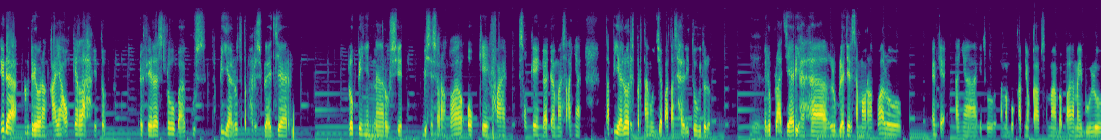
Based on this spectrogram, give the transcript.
ya udah lu dari orang kaya oke lah gitu. Privilege lu bagus tapi ya lu tetap harus belajar. Lu pingin Bener. narusin bisnis orang tua oke fine. It's okay nggak ada masalahnya. Tapi ya lu harus bertanggung jawab atas hal itu gitu loh. Iya. Ya lu pelajari hal-hal lu belajar sama orang tua lu. Kan kayak tanya gitu sama bokap nyokap sama bapak sama ibu lu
